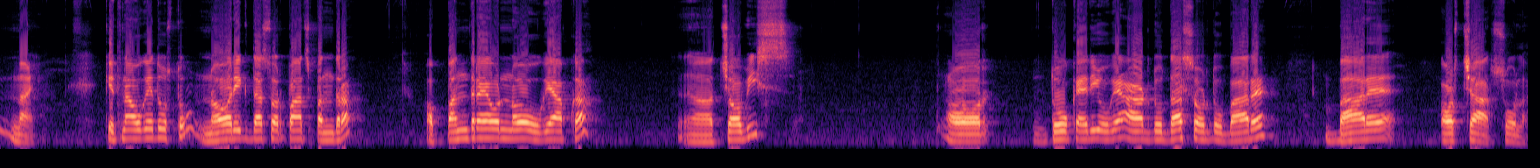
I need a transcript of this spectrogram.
नाइन। कितना हो गया दोस्तों? नौ और एक, दस और पाँच, पंद्रह। और पंद्रह और नौ हो गया आपका चौबीस। और दो कैरी हो गया, आठ, दो, दस और दो, बारह। बारह और चार, सोलह।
